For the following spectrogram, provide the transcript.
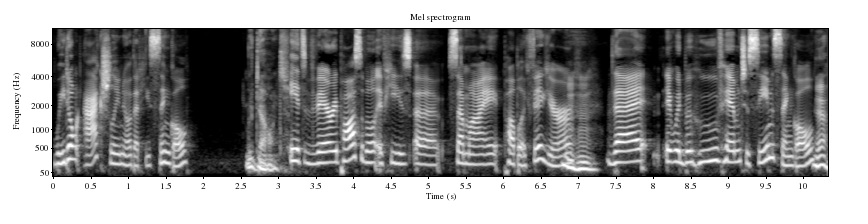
we don't actually know that he's single. We don't. It's very possible if he's a semi-public figure Mhm. that it would behoove him to seem single. Yeah.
